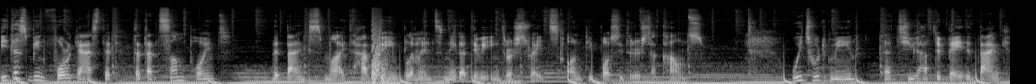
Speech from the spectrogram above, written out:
It has been forecasted that at some point the banks might have to implement negative interest rates on depositors' accounts, which would mean that you have to pay the bank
